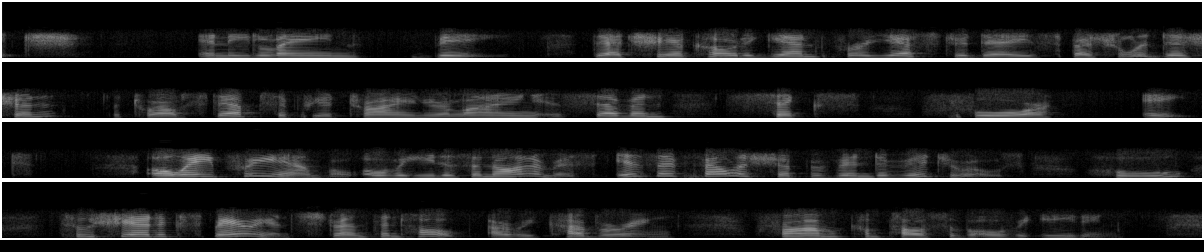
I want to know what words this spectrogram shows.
and Elaine B. That share code again for yesterday's special edition, the 12 steps, if you're trying your lying, is 7648. OA Preamble, Overeaters Anonymous, is a fellowship of individuals who, through shared experience, strength, and hope, are recovering from compulsive overeating.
